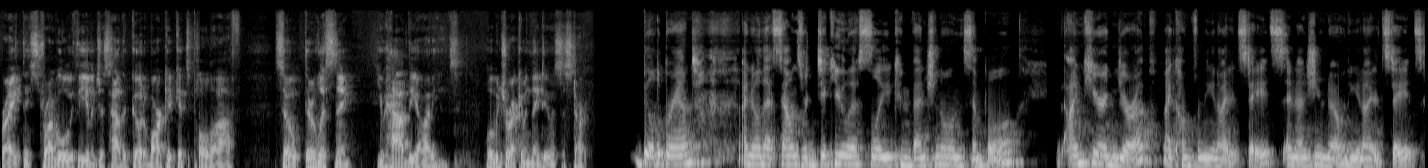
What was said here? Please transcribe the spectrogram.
right? They struggle with even just how the go to market gets pulled off. So they're listening. You have the audience. What would you recommend they do as a start? Build a brand. I know that sounds ridiculously conventional and simple. I'm here in Europe. I come from the United States. And as you know, in the United States,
